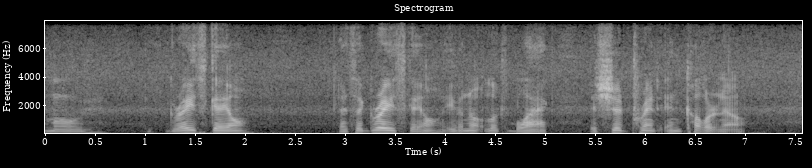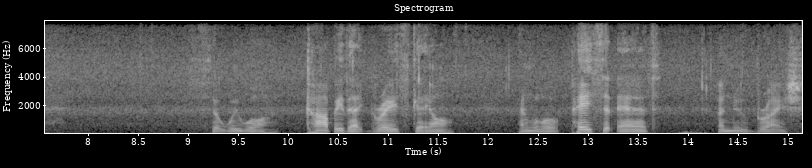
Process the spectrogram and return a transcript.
mode. It's grayscale. That's a grayscale, even though it looks black. It should print in color now. So we will copy that grayscale and we'll paste it as a new brush.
